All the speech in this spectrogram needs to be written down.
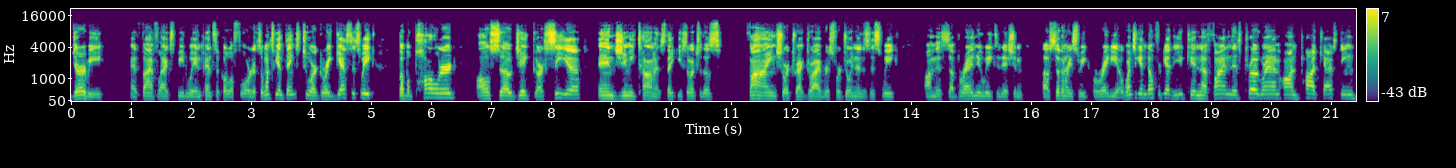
Derby at Five Flag Speedway in Pensacola, Florida. So once again, thanks to our great guests this week, Bubba Pollard, also Jake Garcia, and Jimmy Thomas. Thank you so much for those fine short track drivers for joining us this week on this uh, brand new week's edition of Southern Race Week Radio. Once again, don't forget that you can uh, find this program on podcasting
